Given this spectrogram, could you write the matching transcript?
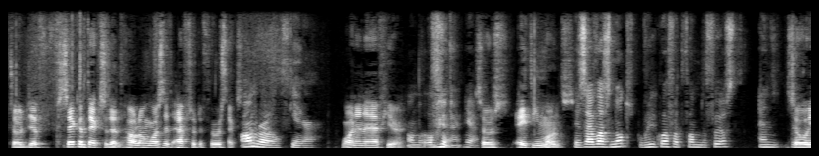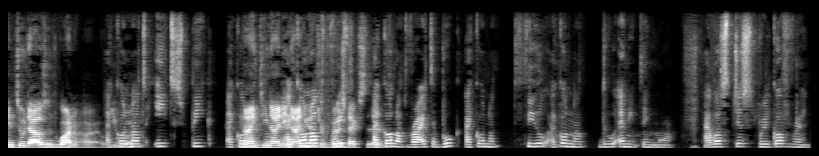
So the second accident, how long was it after the first accident? Anderhalf jaar. One and a half year. Anderhalf jaar, yeah. So it's 18 months. Dus I was not recovered from the first and So in 2001, uh, or I could not eat, speak. I could not, 1999 I could not your first read, accident? I could not write a book. I could not feel. I could not do anything more. I was just recovering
